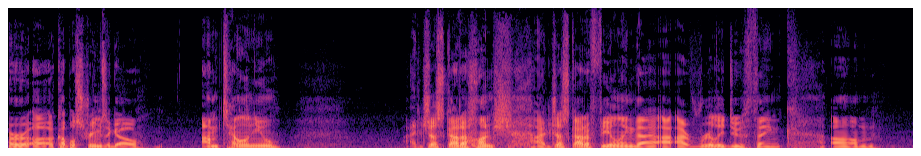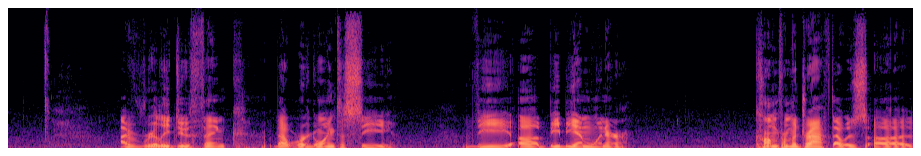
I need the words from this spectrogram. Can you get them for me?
or uh, a couple streams ago. I'm telling you, I just got a hunch. I just got a feeling that I, I really do think, um, I really do think that we're going to see the uh, BBM winner come from a draft that was uh,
